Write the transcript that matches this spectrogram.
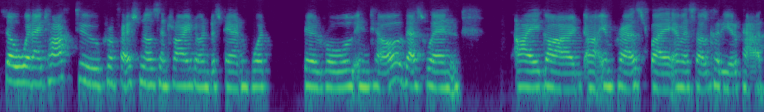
So when I talk to professionals and try to understand what their role entail, that's when I got uh, impressed by MSL Career Path.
